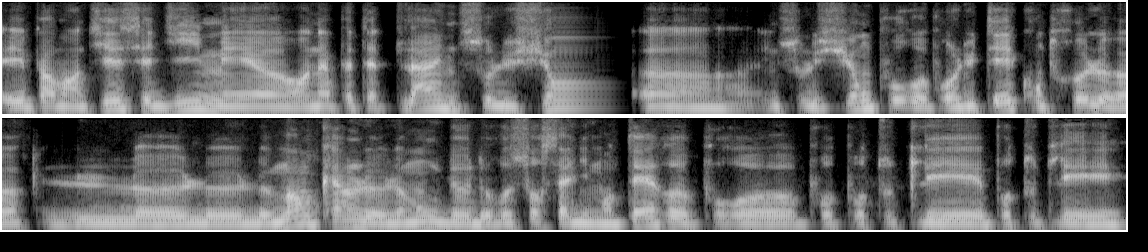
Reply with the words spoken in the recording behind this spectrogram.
et Parmentier s'est dit, mais on a peut-être là une solution une solution pour pour lutter contre le le, le, le manque hein, manque de, ressources alimentaires pour pour pour toutes les pour toutes les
